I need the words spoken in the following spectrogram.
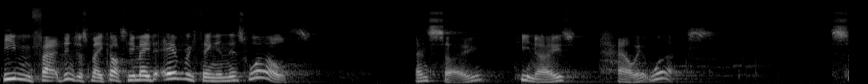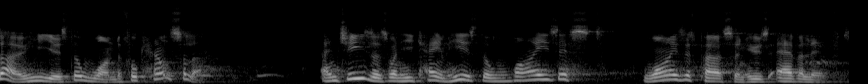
He, in fact, didn't just make us, he made everything in this world. And so he knows how it works. So he is the wonderful counselor. And Jesus, when he came, he is the wisest, wisest person who's ever lived.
